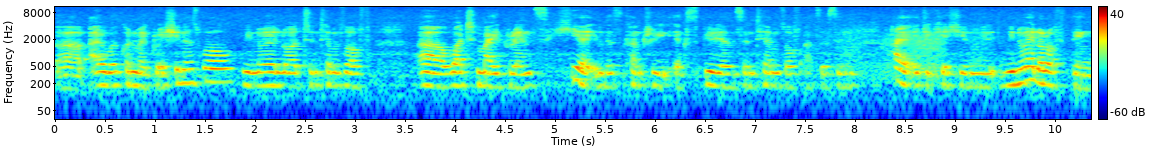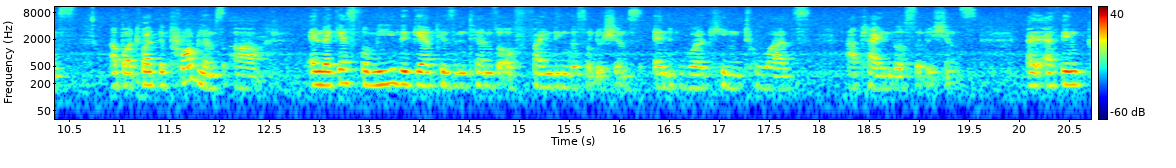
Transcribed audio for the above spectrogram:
uh, I work on migration as well. We know a lot in terms of uh, what migrants here in this country experience in terms of accessing higher education. We, we know a lot of things about what the problems are. And I guess for me, the gap is in terms of finding the solutions and working towards applying those solutions. I, I think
